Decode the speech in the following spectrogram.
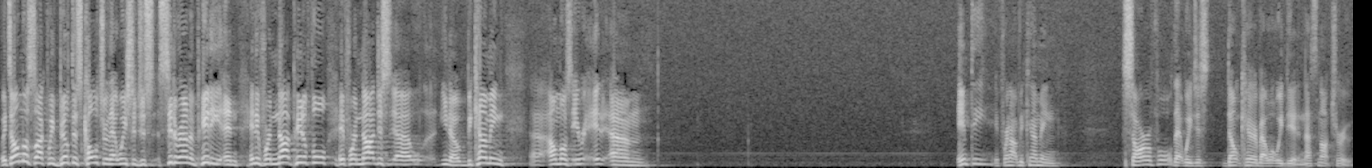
it's almost like we've built this culture that we should just sit around and pity. And, and if we're not pitiful, if we're not just, uh, you know, becoming uh, almost. Um, empty, if we're not becoming sorrowful, that we just don't care about what we did. And that's not true.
